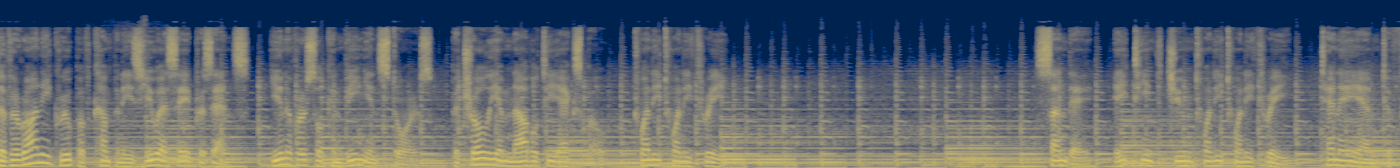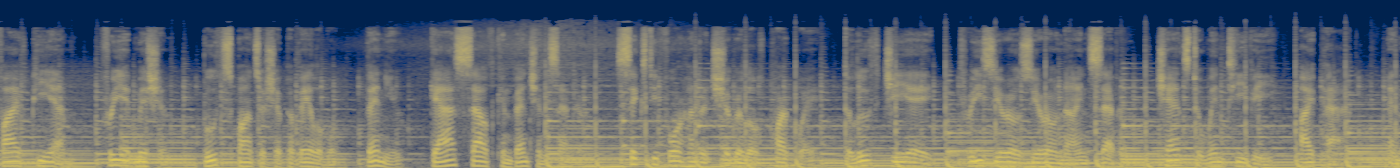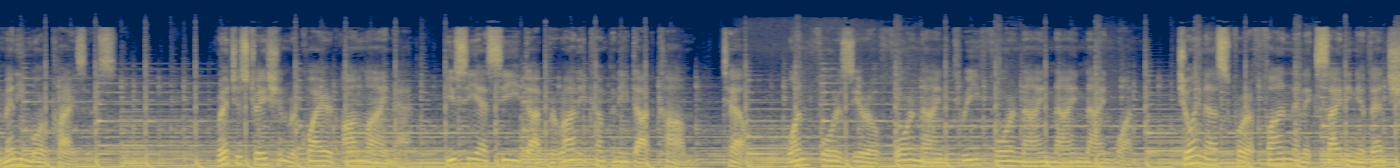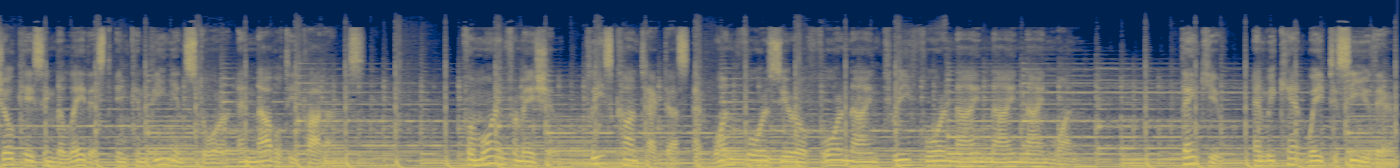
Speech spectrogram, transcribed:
The Virani Group of Companies USA presents Universal Convenience Stores Petroleum Novelty Expo 2023. Sunday, 18th June 2023, 10 a.m. to 5 p.m. Free admission, booth sponsorship available. Venue, Gas South Convention Center, 6400 Sugarloaf Parkway, Duluth, GA 30097. Chance to win TV, iPad, and many more prizes. Registration required online at ucsc.viranicompany.com, tel 14049349991. Join us for a fun and exciting event showcasing the latest in convenience store and novelty products. For more information, please contact us at 14049349991. Thank you, and we can't wait to see you there.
